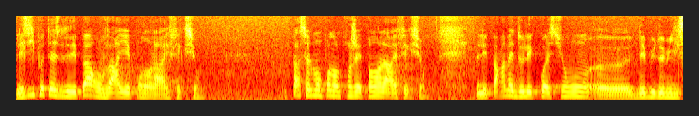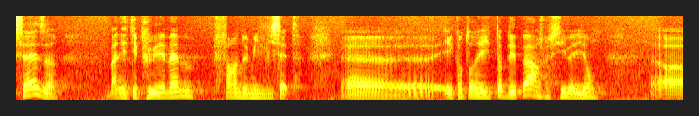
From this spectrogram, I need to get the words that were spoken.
les hypothèses de départ ont varié pendant la réflexion. Pas seulement pendant le projet, pendant la réflexion. Les paramètres de l'équation euh, début 2016 bah, n'étaient plus les mêmes fin 2017. Euh, et quand on a dit top départ, je me suis dit, bah dis donc, euh,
